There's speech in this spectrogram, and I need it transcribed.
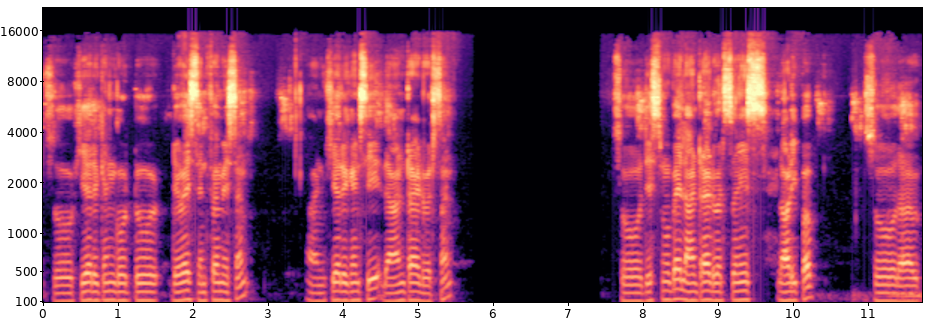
So here you can go to device information. And here you can see the android version. So this mobile android version is lollipop so the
